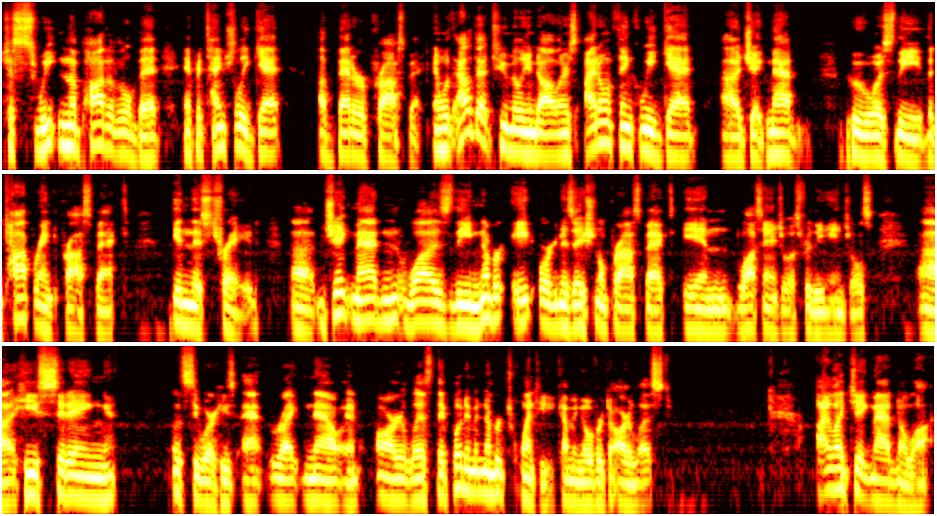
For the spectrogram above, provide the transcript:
to sweeten the pot a little bit and potentially get a better prospect. And without that two million dollars, I don't think we get uh, Jake Madden, who was the the top ranked prospect in this trade. Uh, Jake Madden was the number eight organizational prospect in Los Angeles for the Angels. Uh, he's sitting. Let's see where he's at right now in our list. They put him at number 20 coming over to our list. I like Jake Madden a lot.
